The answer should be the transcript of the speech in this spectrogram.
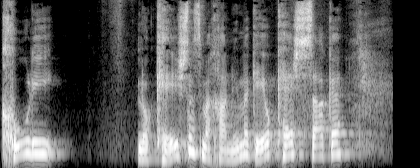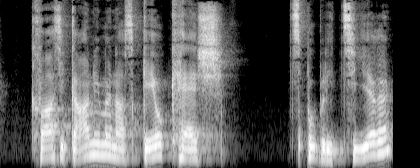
coole Locations, man kann nicht mehr Geocache sagen, quasi gar nicht mehr als Geocache zu publizieren,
